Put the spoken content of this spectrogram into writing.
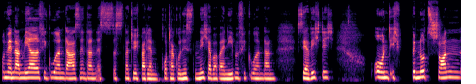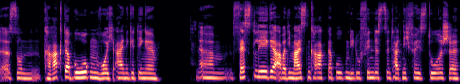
Und wenn dann mehrere Figuren da sind, dann ist es natürlich bei den Protagonisten nicht, aber bei Nebenfiguren dann sehr wichtig. Und ich benutze schon äh, so einen Charakterbogen, wo ich einige Dinge ähm, festlege, aber die meisten Charakterbogen, die du findest, sind halt nicht für historische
